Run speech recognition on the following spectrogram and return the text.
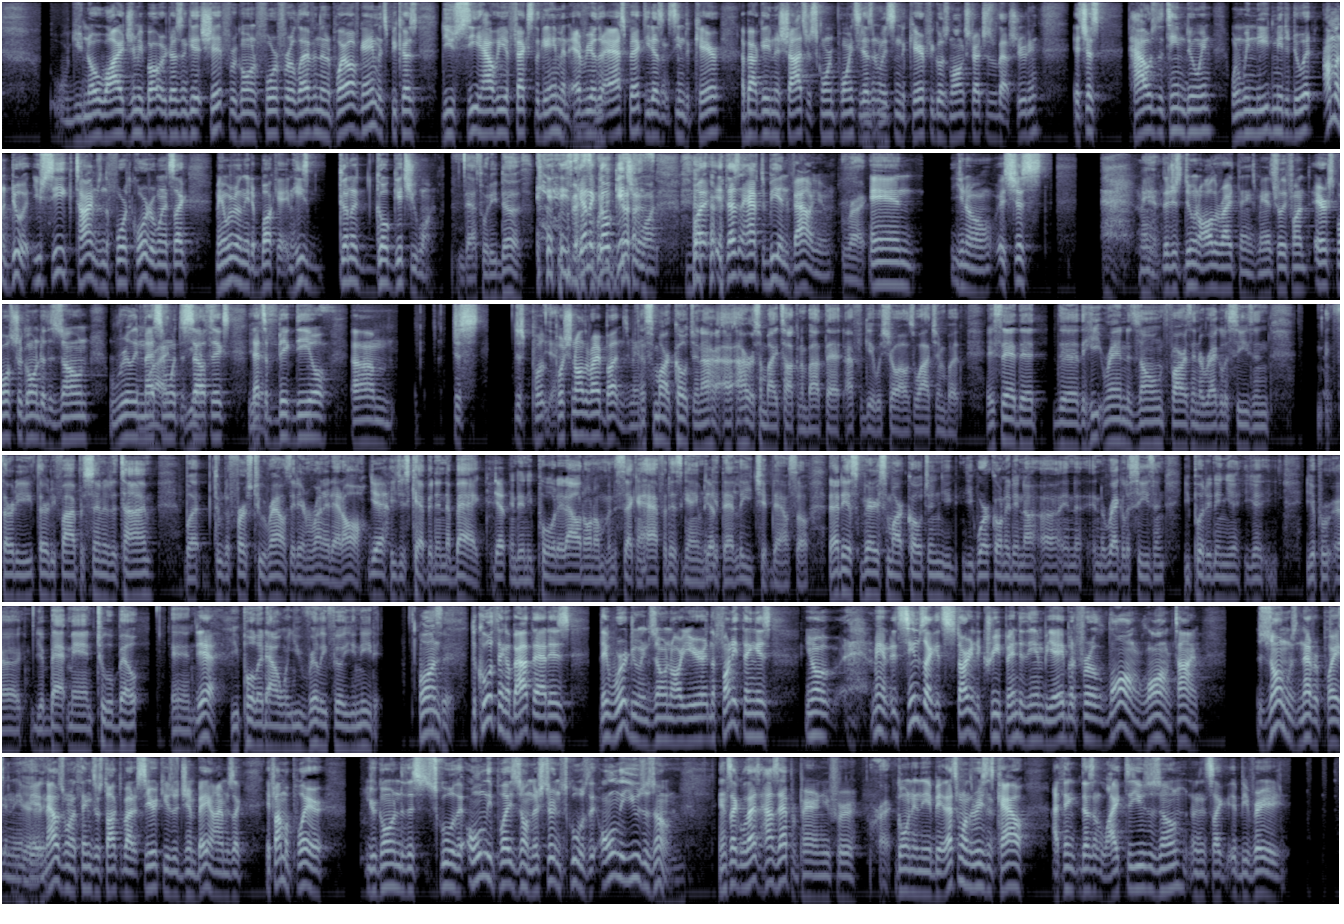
you know why Jimmy Butler doesn't get shit for going four for 11 in a playoff game? It's because do you see how he affects the game in every other mm-hmm. aspect? He doesn't seem to care about getting his shots or scoring points. He doesn't really mm-hmm. seem to care if he goes long stretches without shooting. It's just how's the team doing? When we need me to do it, I'm going to do it. You see times in the fourth quarter when it's like, man, we really need a bucket, and he's going to go get you one. That's what he does. he's going to go get does. you one. But it doesn't have to be in volume. Right. And you know, it's just man, they're just doing all the right things, man. It's really fun. Erik Spoelstra going to the zone, really messing right. with the yes. Celtics. That's yes. a big deal. Um, just just pu- yeah. pushing all the right buttons, man. That's smart coaching. I I heard somebody talking about that. I forget what show I was watching, but they said that the the Heat ran the zone far as in the regular season 30 35% of the time but through the first two rounds, they didn't run it at all. Yeah. He just kept it in the bag. Yep. And then he pulled it out on them in the second half of this game to yep. get that lead chip down. So that is very smart coaching. You you work on it in the uh, in the in the regular season. You put it in your your your, uh, your Batman tool belt, and yeah, you pull it out when you really feel you need it. Well, and the cool thing about that is they were doing zone all year, and the funny thing is you know, man, it seems like it's starting to creep into the NBA, but for a long, long time, zone was never played in the NBA. Yeah. And that was one of the things that was talked about at Syracuse with Jim Boeheim. Is like, if I'm a player, you're going to this school that only plays zone. There's certain schools that only use a zone. Mm-hmm. And it's like, well, that's how's that preparing you for right. going in the NBA? That's one of the reasons Cal, I think, doesn't like to use a zone. And it's like it'd be very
